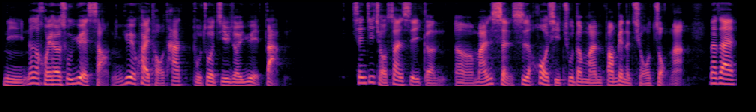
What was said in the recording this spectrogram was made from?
你那个回合数越少，你越快投，它捕捉几率就越大。先机球算是一个呃蛮省事，后期出的蛮方便的球种啊。那在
